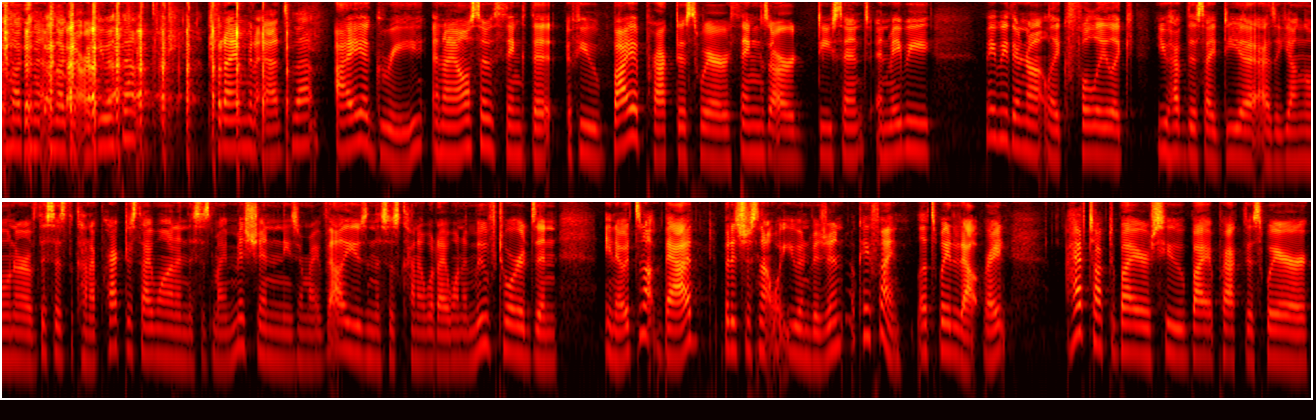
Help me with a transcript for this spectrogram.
I'm not gonna I'm not gonna argue with that. But I am gonna add to that. I agree, and I also think that if you buy a practice where things are decent and maybe maybe they're not like fully like you have this idea as a young owner of this is the kind of practice I want and this is my mission and these are my values and this is kind of what I want to move towards and you know, it's not bad, but it's just not what you envision. Okay, fine. Let's wait it out, right? I have talked to buyers who buy a practice where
